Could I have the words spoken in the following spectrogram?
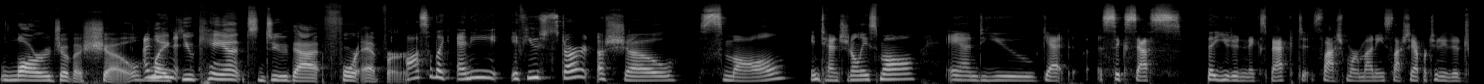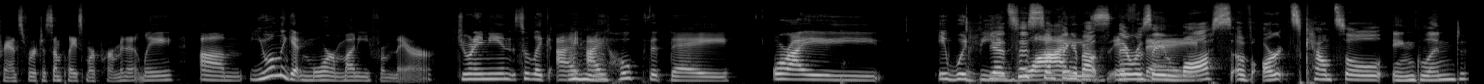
large of a show. I like mean- you can't do that forever. Also like any if you start a show small, intentionally small, and you get success that you didn't expect slash more money slash the opportunity to transfer to someplace more permanently um you only get more money from there. Do you know what i mean? So like i Mhm. i hope that they or i it would be Yeah, it says something about there was they- a loss of Arts Council England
